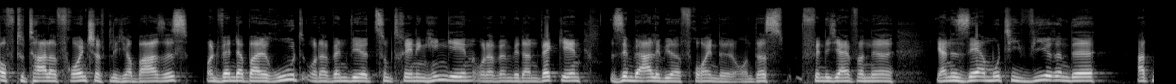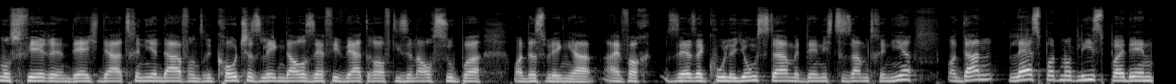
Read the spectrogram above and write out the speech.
auf totaler freundschaftlicher Basis. Und wenn der Ball ruht oder wenn wir zum Training hingehen oder wenn wir dann weggehen, sind wir alle wieder Freunde. Und das finde ich einfach eine, ja, eine sehr motivierende Atmosphäre, in der ich da trainieren darf. Unsere Coaches legen da auch sehr viel Wert drauf. Die sind auch super. Und deswegen ja, einfach sehr, sehr coole Jungs da, mit denen ich zusammen trainiere. Und dann, last but not least, bei den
